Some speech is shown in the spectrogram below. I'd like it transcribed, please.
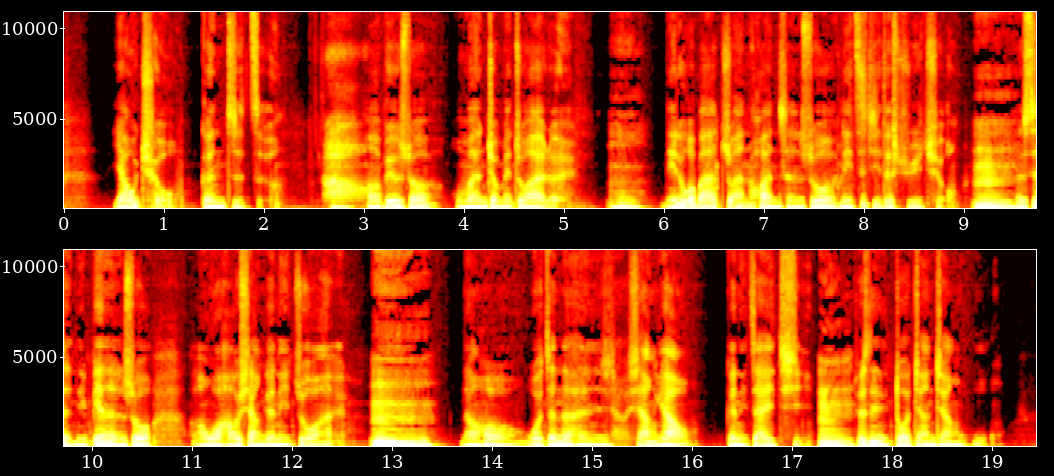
要求跟指责。啊，啊，比如说我们很久没做爱了，嗯，你如果把它转换成说你自己的需求，嗯，就是你变成说，啊，我好想跟你做爱，嗯，然后我真的很想要跟你在一起，嗯，就是你多讲讲我。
